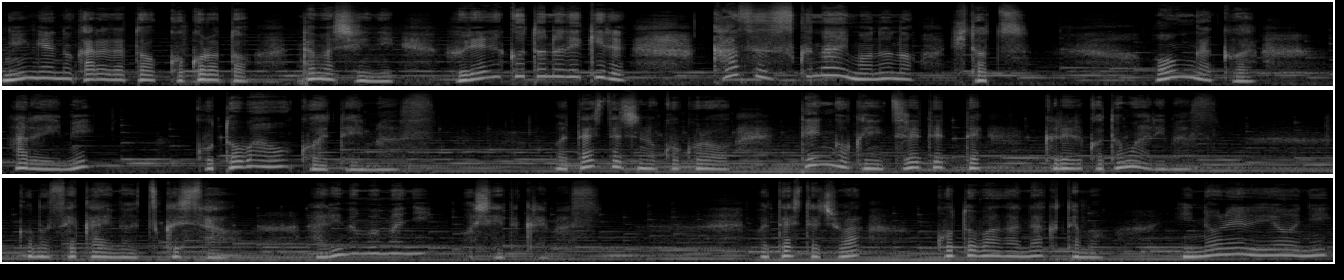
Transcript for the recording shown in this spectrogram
人間の体と心と魂に触れることのできる数少ないものの一つ。音楽はある意味言葉を超えています。私たちの心を天国に連れてってくれることもあります。この世界の美しさをありのままに教えてくれます。私たちは言葉がなくても祈れるように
